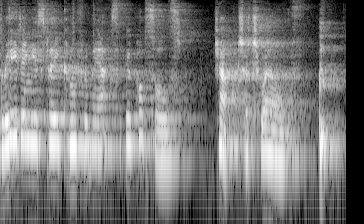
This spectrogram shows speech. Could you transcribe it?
The reading is taken from the Acts of the Apostles, chapter 12.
